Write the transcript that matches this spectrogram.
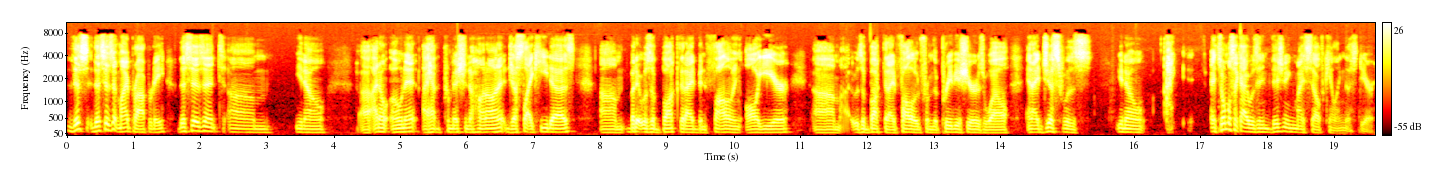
this this isn't my property. This isn't um, you know, uh, I don't own it. I have permission to hunt on it, just like he does. Um, but it was a buck that I'd been following all year. Um, it was a buck that I'd followed from the previous year as well, and I just was, you know, I, it's almost like I was envisioning myself killing this deer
